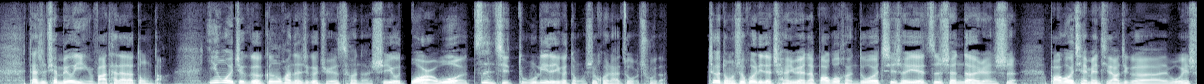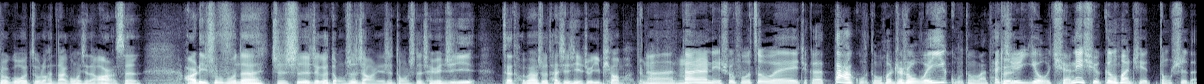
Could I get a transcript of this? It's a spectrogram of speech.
但是却没有引发太大的动荡，因为这个更换的这个决策呢，是由沃尔沃自己独立的一个董事会来做出的。这个董事会里的成员呢，包括很多汽车业资深的人士，包括前面提到这个为收购做了很大贡献的奥尔森，而李书福呢，只是这个董事长，也是董事的成员之一，在投票的时候，他其实也就一票嘛，对吧？呃，嗯当然，李书福作为这个大股东或者说唯一股东嘛，他其实有权利去更换这些董事的。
